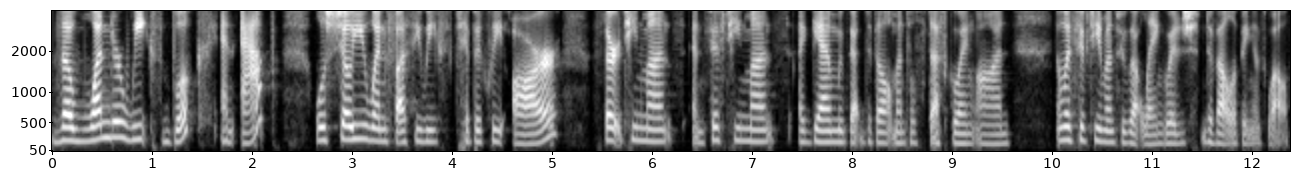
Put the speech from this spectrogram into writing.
The Wonder Weeks book and app will show you when fussy weeks typically are 13 months and 15 months. Again, we've got developmental stuff going on. And with 15 months, we've got language developing as well.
